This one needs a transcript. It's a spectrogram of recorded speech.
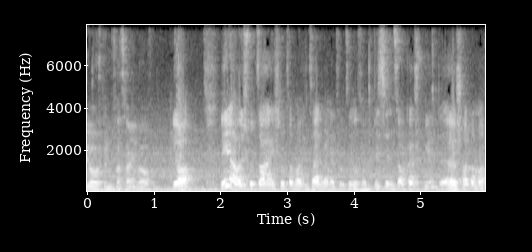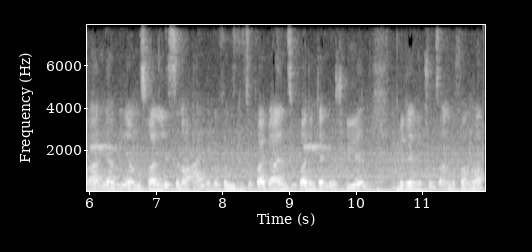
Ja, ich bin fast reingelaufen. Ja, nee, aber ich würde sagen, ich nutze mal die Zeit, wenn der Tutsi noch so ein bisschen Soccer spielt. Äh, schaut doch mal rein, wir haben hier in unserer Liste noch einige von diesen super geilen Super Nintendo-Spielen, mit denen der Jules angefangen hat.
